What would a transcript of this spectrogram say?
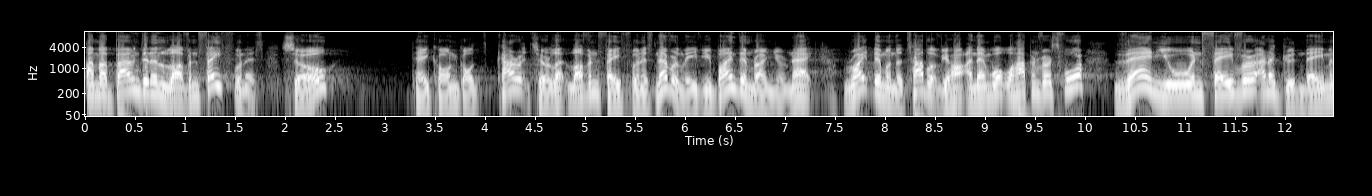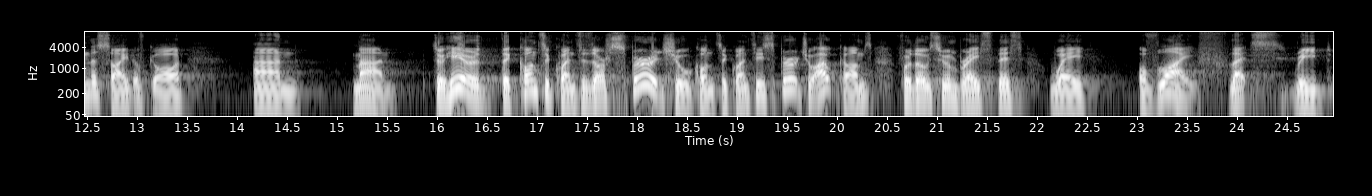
I'm abounding in love and faithfulness. So, take on God's character. Let love and faithfulness never leave you. Bind them round your neck, write them on the tablet of your heart. And then what will happen, verse 4? Then you will win favor and a good name in the sight of God and man. So here, the consequences are spiritual consequences, spiritual outcomes for those who embrace this way of life. Let's read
